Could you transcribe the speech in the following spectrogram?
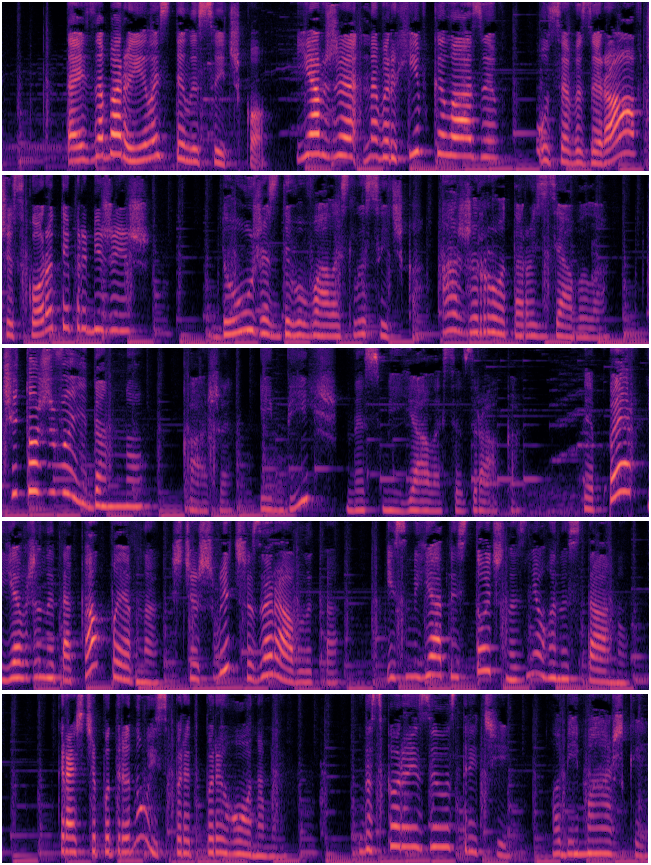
Та й забарилась ти, лисичко. Я вже на верхівки лазив, усе визирав, чи скоро ти прибіжиш. Дуже здивувалась лисичка, аж рота роззявила. Чи то ж видано? Каже, і більш не сміялася з рака. Тепер я вже не така певна, що швидше за равлика, і сміятись точно з нього не стану. Краще потренуюсь перед перегонами. До скорої зустрічі, обіймашки.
